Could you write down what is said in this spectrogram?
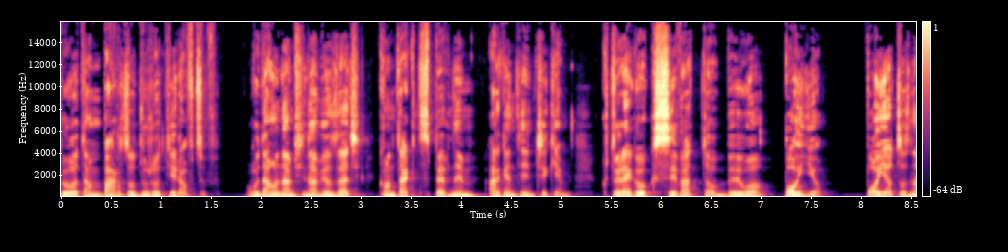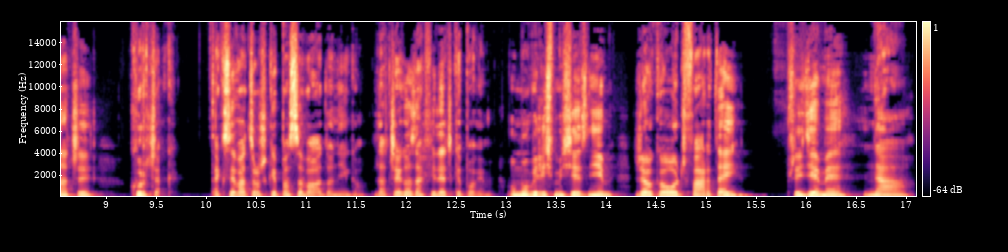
było tam bardzo dużo tirowców. Udało nam się nawiązać kontakt z pewnym Argentyńczykiem, którego ksywa to było Pollo. Pollo to znaczy kurczak. Ta ksywa troszkę pasowała do niego. Dlaczego? Za chwileczkę powiem. Umówiliśmy się z nim, że około czwartej przyjdziemy na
